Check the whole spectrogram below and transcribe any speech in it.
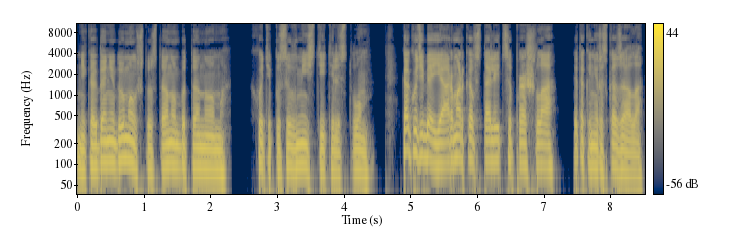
Никогда не думал, что стану ботаном, хоть и по совместительству. Как у тебя ярмарка в столице прошла? Ты так и не рассказала».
